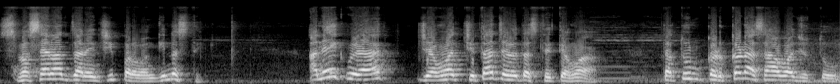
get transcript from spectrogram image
स्मशानात जाण्याची परवानगी नसते. अनेक वेळा जेव्हा चिता जळत असते तेव्हा त्यातून कडकड असा आवाज येतो.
